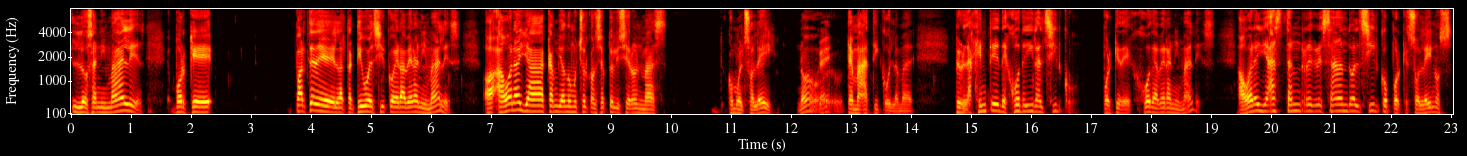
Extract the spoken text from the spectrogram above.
los animales, porque parte del atractivo del circo era ver animales. Ahora ya ha cambiado mucho el concepto, lo hicieron más como el Soleil, ¿no? Temático y la madre. Pero la gente dejó de ir al circo porque dejó de haber animales. Ahora ya están regresando al circo porque Soleil nos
